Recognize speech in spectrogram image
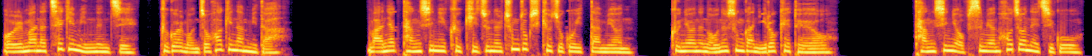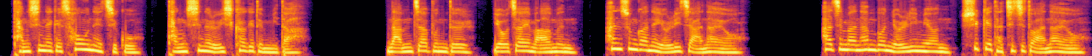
얼마나 책임 있는지, 그걸 먼저 확인합니다. 만약 당신이 그 기준을 충족시켜주고 있다면, 그녀는 어느 순간 이렇게 돼요. 당신이 없으면 허전해지고, 당신에게 서운해지고, 당신을 의식하게 됩니다. 남자분들, 여자의 마음은 한순간에 열리지 않아요. 하지만 한번 열리면 쉽게 다치지도 않아요.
